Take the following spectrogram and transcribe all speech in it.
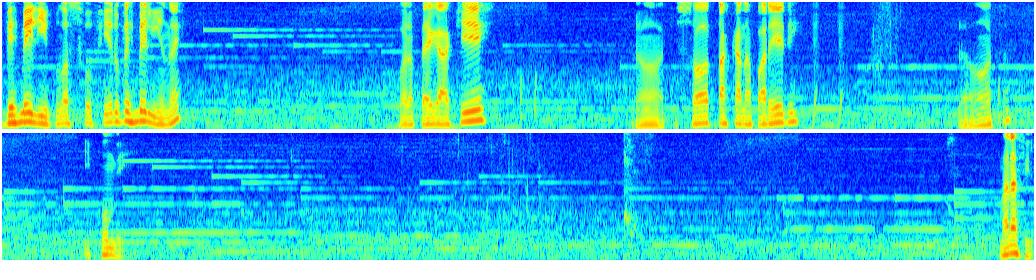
Vermelhinho, com o nosso fofinho era o vermelhinho, né? Bora pegar aqui. Pronto, só tacar na parede. Pronto. E comer. Maravilha.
